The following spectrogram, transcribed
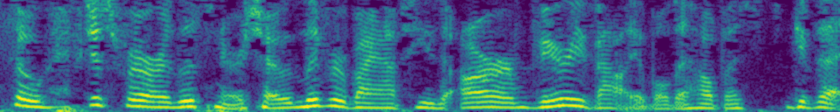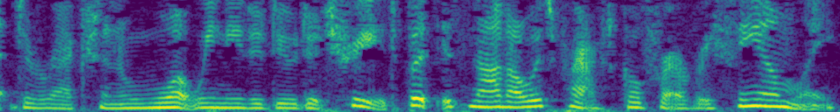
so, just for our listeners, so liver biopsies are very valuable to help us give that direction and what we need to do to treat. But it's not always practical for every family.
